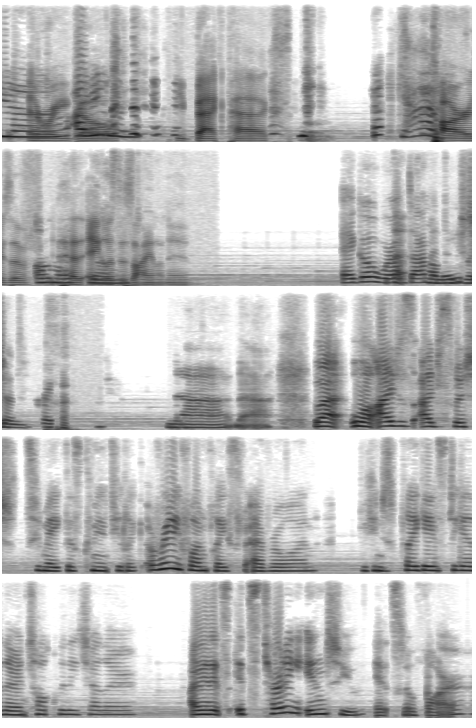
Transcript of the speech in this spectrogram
Yeah. Everywhere you I mean, go. like, Be backpacks, yes. cars of Oh my has egos design on it. Ego world That domination. nah, nah. But well, I just I just wish to make this community like a really fun place for everyone. We can just play games together and talk with each other. I mean, it's it's turning into it so far.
